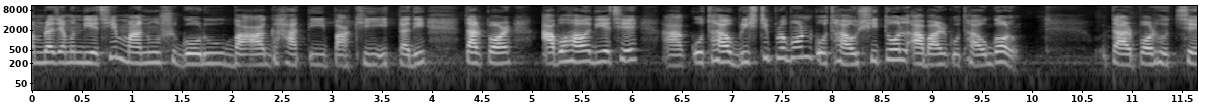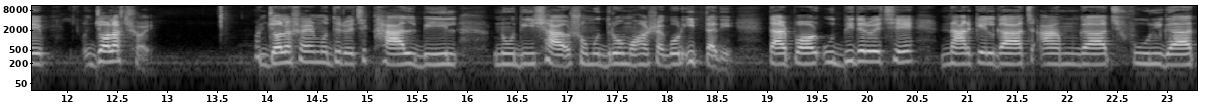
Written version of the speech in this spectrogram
আমরা যেমন দিয়েছি, মানুষ, গরু, বাঘ, হাতি, পাখি ইত্যাদি। তারপর আবহাওয়া দিয়েছে কোথাও বৃষ্টিপ্রবণ কোথাও শীতল, আবার কোথাও গরম। তারপর হচ্ছে জলাশয়। জলাশয়ের মধ্যে রয়েছে খাল, বিল নদী সমুদ্র, মহাসাগর ইত্যাদি। তারপর উদ্ভিদে রয়েছে নারকেল গাছ, আম গাছ, ফুল গাছ,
